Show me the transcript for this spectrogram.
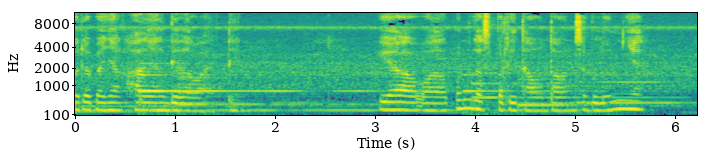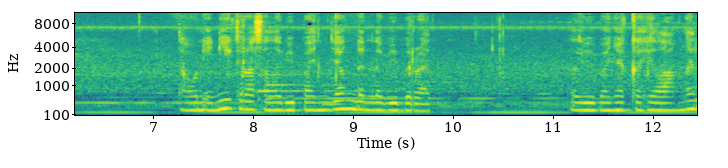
Udah banyak hal yang dilewatin. Ya, walaupun gak seperti tahun-tahun sebelumnya. Tahun ini kerasa lebih panjang dan lebih berat lebih banyak kehilangan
